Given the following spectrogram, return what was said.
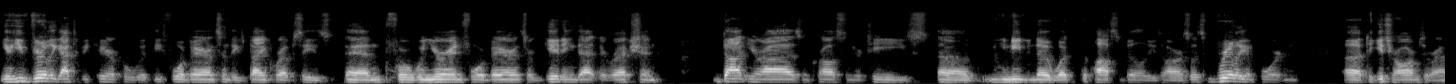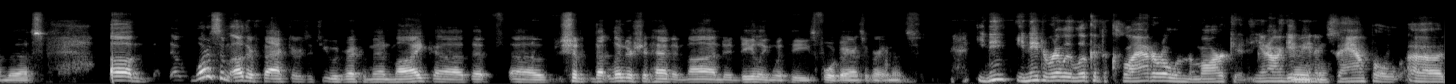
you know you've really got to be careful with these forbearance and these bankruptcies and for when you're in forbearance or getting that direction dotting your i's and crossing your t's uh, you need to know what the possibilities are so it's really important uh, to get your arms around this um, what are some other factors that you would recommend mike uh, that uh, should that lenders should have in mind in dealing with these forbearance agreements you need you need to really look at the collateral in the market. You know, I'll give mm-hmm. you an mm-hmm. example. Uh,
